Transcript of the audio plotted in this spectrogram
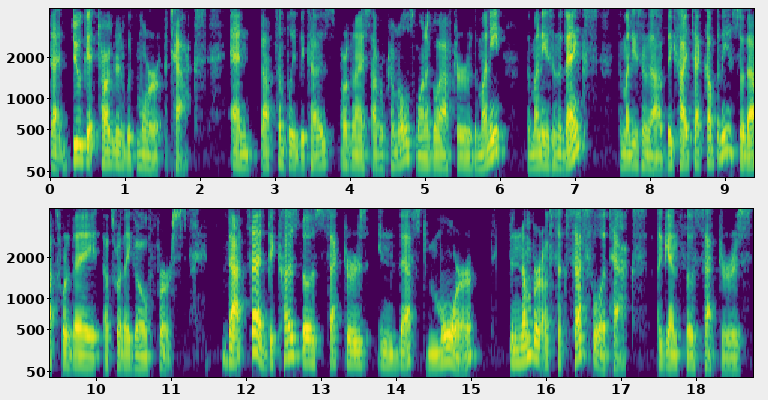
that do get targeted with more attacks. And that's simply because organized cyber criminals want to go after the money. The money's in the banks, the money's in the big high tech companies. So that's where they that's where they go first. That said, because those sectors invest more, the number of successful attacks against those sectors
